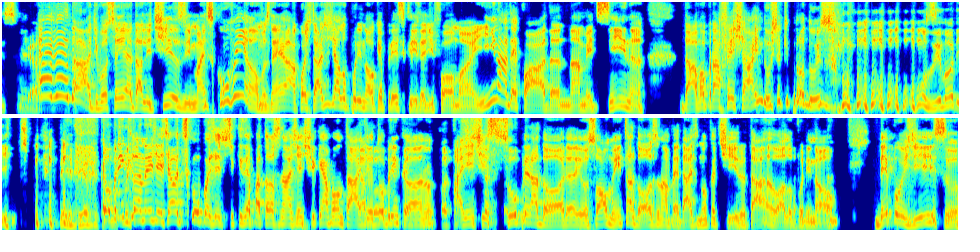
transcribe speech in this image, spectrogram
isso, cara. É verdade, você é da litíase, mas convenhamos, né? A quantidade de alopurinol que é prescrita de forma inadequada na medicina dava para fechar a indústria que produz o Ziloric. tô brincando, hein, gente? Oh, desculpa, gente. Se quiser patrocinar a gente, fiquem à vontade. Acabou eu tô brincando. A gente super adora. Eu só aumento a dose, na verdade, nunca tiro, tá? O alopurinol. Depois disso,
